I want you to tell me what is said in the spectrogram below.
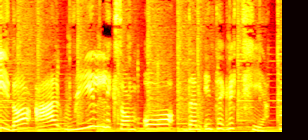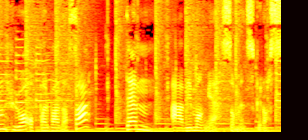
Ida er real, liksom, og den integriteten hun har opparbeida seg, den er vi mange som ønsker oss.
